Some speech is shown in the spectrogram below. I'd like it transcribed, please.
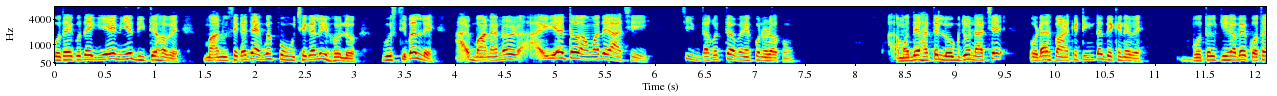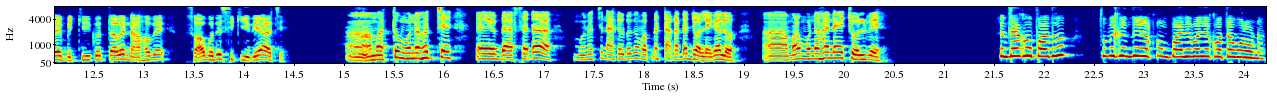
কোথায় কোথায় গিয়ে নিয়ে দিতে হবে। মানুষের কাছে একবার পৌঁছে গেলেই হলো, বুঝতে পারলে? আর বানানোর আইডিয়া তো আমাদের আছেই, চিন্তা করতে হবে না কোনো রকম। আমাদের হাতে লোকজন আছে, ওরা মার্কেটিংটা দেখে নেবে। বোতল কি হবে কোথায় বিক্রি করতে হবে, না হবে, সব ওদের শিখিয়ে দেওয়া আছে। আমার তো মনে হচ্ছে ব্যবসাটা মনে হচ্ছে নাকেল বেগম আপনার টাকাটা জলে গেল। আমার মনে হয় না চলবে। দেখো পাদু, তুমি কিন্তু এরকম বাজে বাজে কথা বলো না।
